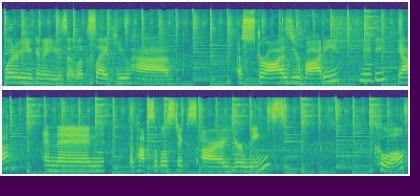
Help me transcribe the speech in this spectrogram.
What are you gonna use? It looks like you have a straw is your body, maybe, yeah? And then the popsicle sticks are your wings. Cool.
